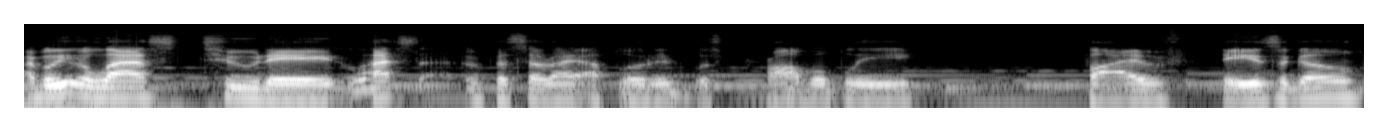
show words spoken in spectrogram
I believe the last two day last episode I uploaded was probably five days ago.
